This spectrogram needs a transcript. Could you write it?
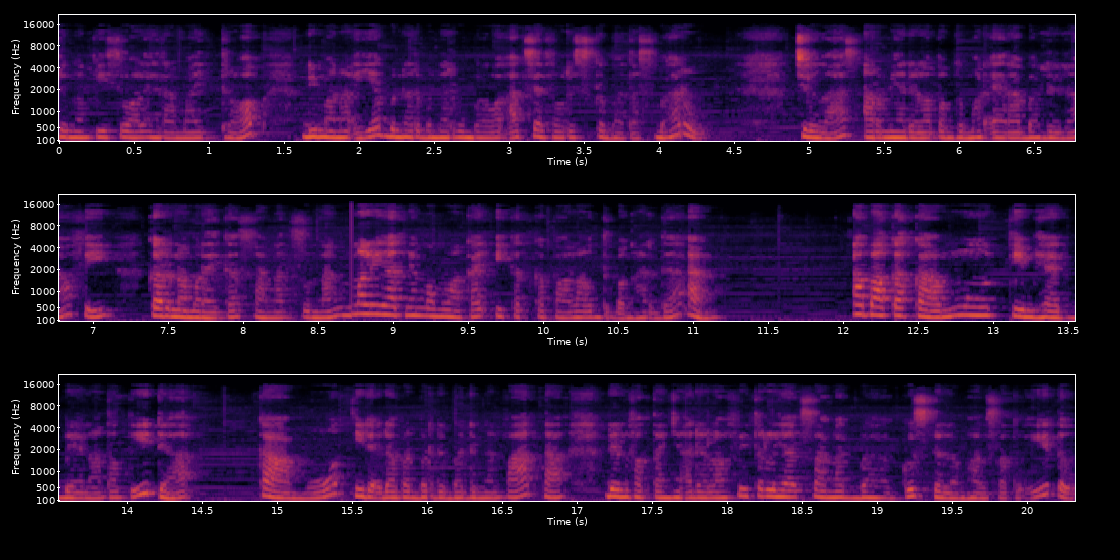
dengan visual era mic drop, di mana ia benar-benar membawa aksesoris ke batas baru. Jelas ARMY adalah penggemar era bandana V karena mereka sangat senang melihatnya memakai ikat kepala untuk penghargaan. Apakah kamu tim headband atau tidak? Kamu tidak dapat berdebat dengan fakta, dan faktanya adalah V terlihat sangat bagus dalam hal satu itu.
